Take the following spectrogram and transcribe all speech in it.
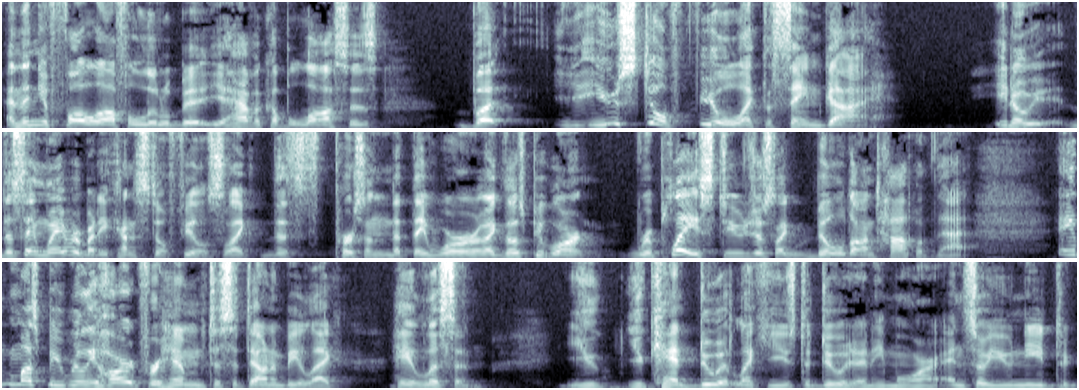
and then you fall off a little bit. You have a couple losses, but you still feel like the same guy. You know, the same way everybody kind of still feels like this person that they were. Like those people aren't replaced. You just like build on top of that. It must be really hard for him to sit down and be like, "Hey, listen, you you can't do it like you used to do it anymore and so you need to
